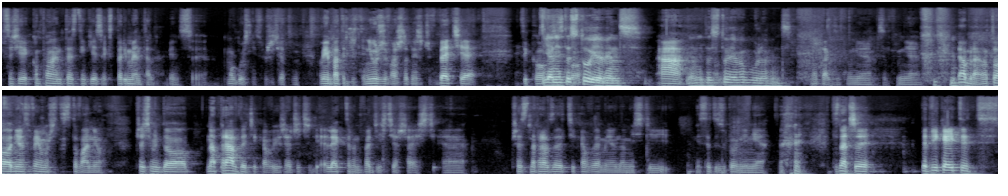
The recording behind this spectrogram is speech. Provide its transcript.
w sensie komponent testing jest experimental, więc e, mogłeś nie słyszeć o tym. Powiem Patryk, że ty nie używasz żadnej rzeczy w becie, tylko... Ja nie testuję, więc... A. Ja nie testuję w ogóle, więc... No tak, zapomniałem, zapomniałem. Dobra, no to nie rozmawiamy już o testowaniu przejdźmy do naprawdę ciekawych rzeczy, czyli Electron 26. E, przez naprawdę ciekawe miałem na myśli niestety zupełnie nie. to znaczy deprecated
